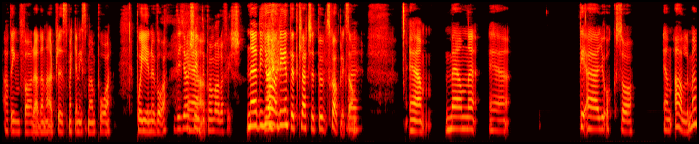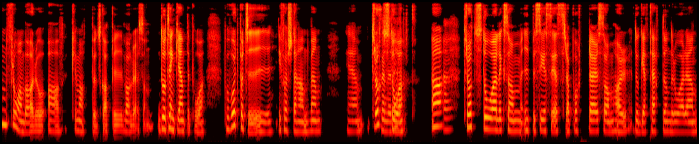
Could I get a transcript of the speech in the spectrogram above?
att införa den här prismekanismen på, på EU-nivå. Det görs eh, inte på en valaffisch. Nej, det, gör, det är inte ett klatschigt budskap liksom. Eh, men eh, det är ju också en allmän frånvaro av klimatbudskap i valrörelsen. Då tänker jag inte på, på vårt parti i, i första hand, men eh, trots Generellt. då Ja, uh. trots då liksom IPCCs rapporter som har duggat tätt under åren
